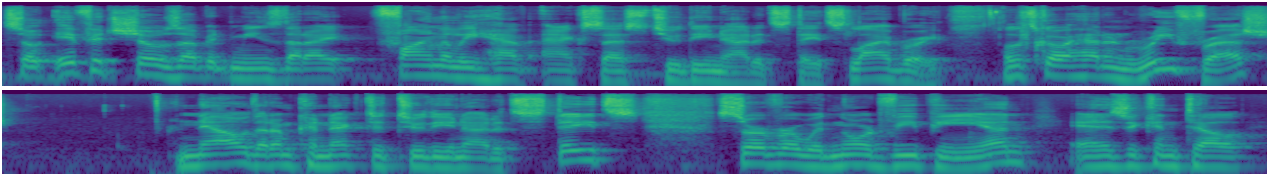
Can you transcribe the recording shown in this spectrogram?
So if it shows up, it means that I finally have access access to the United States Library. Let's go ahead and refresh. Now that I'm connected to the United States server with NordVPN, and as you can tell,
